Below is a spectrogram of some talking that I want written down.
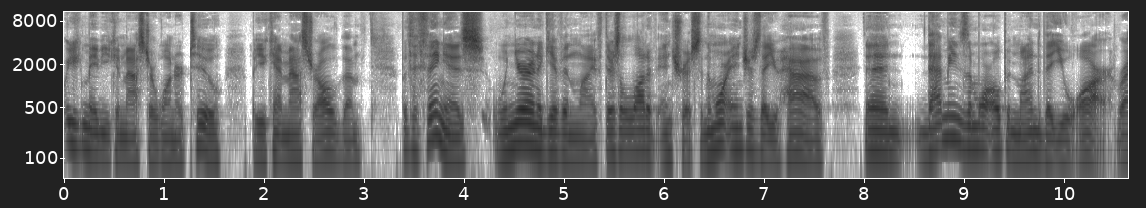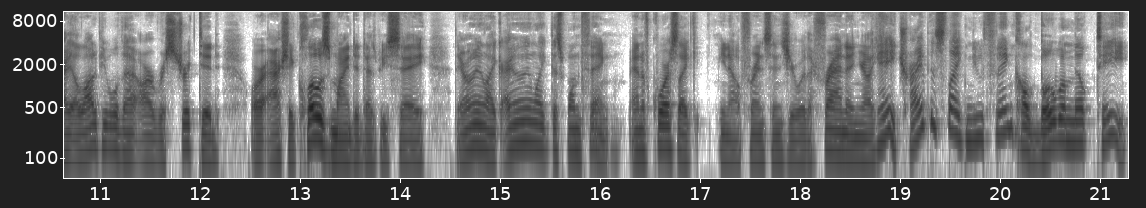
Maybe you can master one or two, but you can't master all of them. But the thing is, when you're in a given life, there's a lot of interest, and the more interest that you have, then that means the more open-minded that you are, right? A lot of people that are restricted or actually closed-minded, as we say, they're only like, I only like this one thing. And of course, like you know, for instance, you're with a friend and you're like, hey, try this like new thing called boba milk tea,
